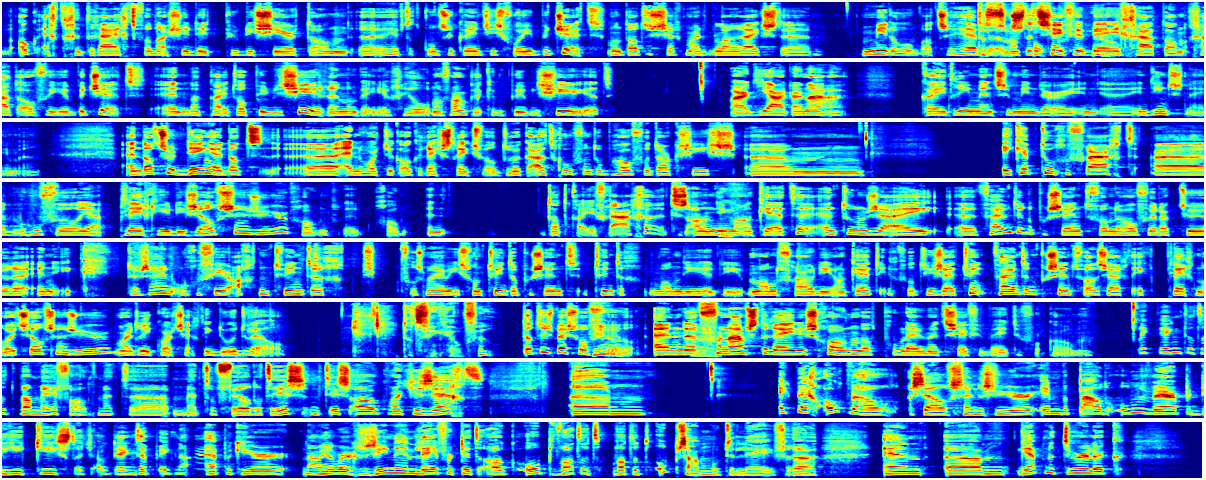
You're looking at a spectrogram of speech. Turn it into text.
ook echt gedreigd van als je dit publiceert, dan heeft dat consequenties voor je budget. Want dat is zeg maar het belangrijkste middel wat ze hebben. Want het CVB ja. gaat dan gaat over je budget. En dan kan je het wel publiceren en dan ben je heel onafhankelijk en publiceer je het. Maar het jaar daarna kan je drie mensen minder in, in dienst nemen. En dat soort dingen, dat, uh, en er wordt natuurlijk ook rechtstreeks wel druk uitgeoefend op hoofdredacties. Um, ik heb toen gevraagd, uh, hoeveel ja, plegen jullie zelfcensuur? Gewoon, gewoon, en dat kan je vragen. Het is een anonieme enquête. En toen zei uh, 25% van de hoofdredacteuren en ik, er zijn ongeveer 28, volgens mij hebben we iets van 20%, 20 man, die, die man, vrouw die enquête invult. Die zei 25% van zegt ik pleeg nooit zelfcensuur, maar driekwart zegt ik doe het wel. Dat vind ik heel veel. Dat is best wel veel. En de voornaamste reden is gewoon om dat probleem met de CVB te voorkomen. Ik denk dat het wel meevalt met, uh, met hoeveel dat is. Het is ook wat je zegt. Um, ik ben ook wel zelfcensuur in bepaalde onderwerpen die je kiest. Dat je ook denkt, heb ik, nou, heb ik hier nou heel erg zin in? Levert dit ook op wat het, wat het op zou moeten leveren? En um, je hebt natuurlijk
